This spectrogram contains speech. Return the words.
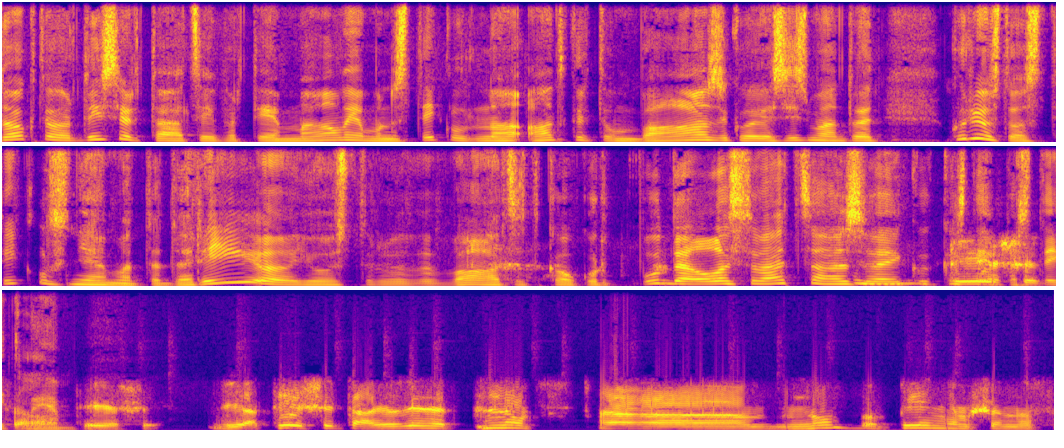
doktora disertāciju par tiem māliem un stikla atkritumu bāzi, ko jūs izmantojat, kur jūs tos stiklus ņemat? Tad arī jūs tur vācat kaut kur pudeles vecās vai kas tie par stikliem? Tā, tieši, Jā, tieši tā, jūs zināt, nu, uh, nu, pieņemšanas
